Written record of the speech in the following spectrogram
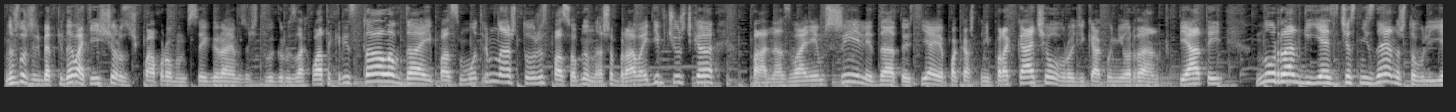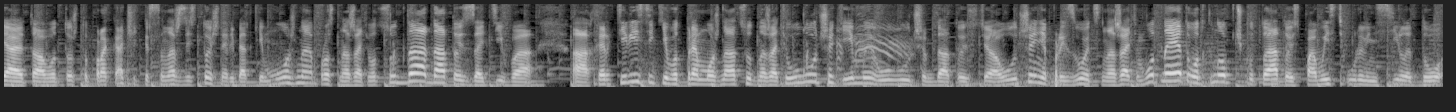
Ну что ж, ребятки, давайте еще разочек попробуем, сыграем, значит, в игру захвата кристаллов, да, и посмотрим, на что же способна наша бравая девчушечка под названием Шелли, да, то есть я ее пока что не прокачивал, вроде как у нее ранг пятый. Ну, ранги я сейчас не знаю, на что влияют, а вот то, что прокачивать персонаж здесь точно, ребятки, можно. Просто нажать вот сюда, да, то есть зайти в а, характеристики, вот прям можно отсюда нажать улучшить, и мы улучшим, да, то есть есть а, улучшение производится нажатием вот на эту вот кнопочку, да, то есть повысить уровень силы до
